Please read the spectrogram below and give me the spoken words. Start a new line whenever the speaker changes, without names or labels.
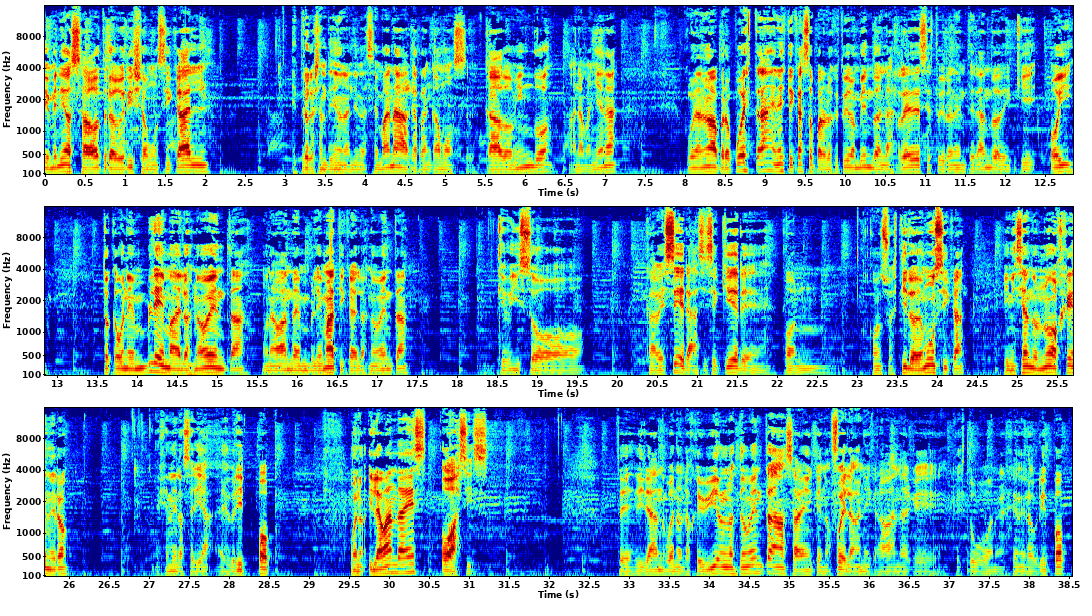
bienvenidos a otro grillo musical. Espero que hayan tenido una linda semana, que arrancamos eh, cada domingo a la mañana con una nueva propuesta. En este caso, para los que estuvieron viendo en las redes, se estuvieron enterando de que hoy toca un emblema de los 90, una banda emblemática de los 90, que hizo cabecera, si se quiere, con, con su estilo de música, iniciando un nuevo género. El género sería el Britpop. Bueno, y la banda es Oasis. Ustedes dirán, bueno, los que vivieron los 90 saben que no fue la única banda que, estuvo en el género Britpop.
